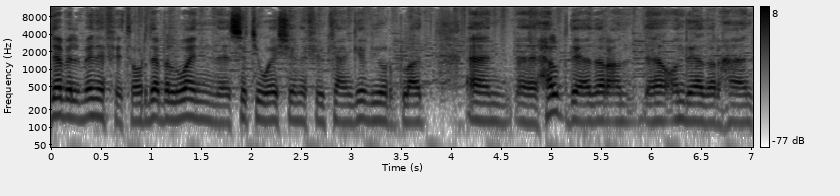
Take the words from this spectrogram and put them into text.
double benefit or double win situation if you can give your blood and help the other. On, on the other hand,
